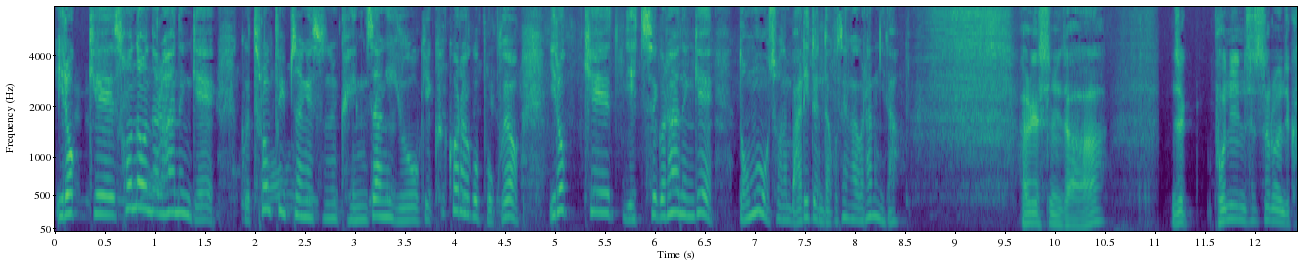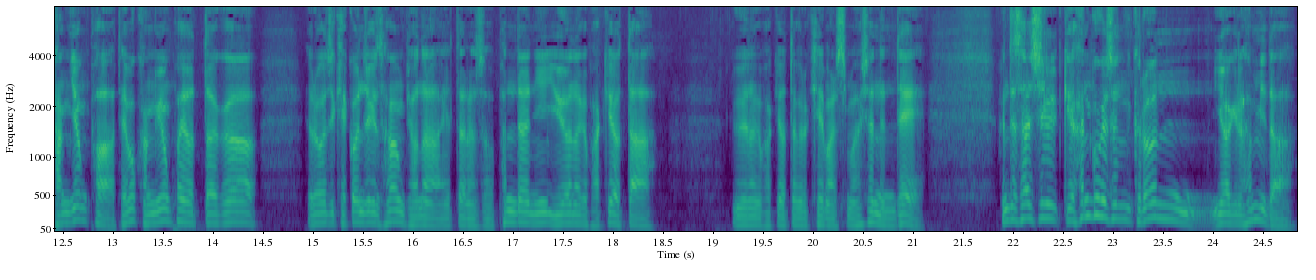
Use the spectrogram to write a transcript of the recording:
이렇게 선언을 하는 게 그 트럼프 입장에서는 굉장히 유혹이 클 거라고 보고요. 이렇게 예측을 하는 게 너무 저는 말이 된다고 생각을 합니다. 알겠습니다. 이제 본인 스스로 이제 강경파, 대북 강경파였다가 여러 가지 객관적인 상황 변화에 따라서 판단이 유연하게 바뀌었다. 유연하게 바뀌었다 그렇게 말씀을 하셨는데 근데 사실 한국에서는 그런 이야기를 합니다.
